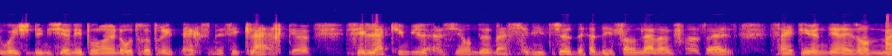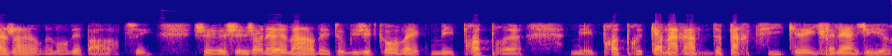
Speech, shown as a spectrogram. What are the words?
oui, j'ai démissionné pour un autre prétexte, mais c'est clair que c'est l'accumulation de ma solitude à défendre la langue française. Ça a été une des raisons majeures de mon départ. Tu sais, j'en avais marre d'être obligé de convaincre mes propres, mes propres camarades de parti qu'il fallait agir.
